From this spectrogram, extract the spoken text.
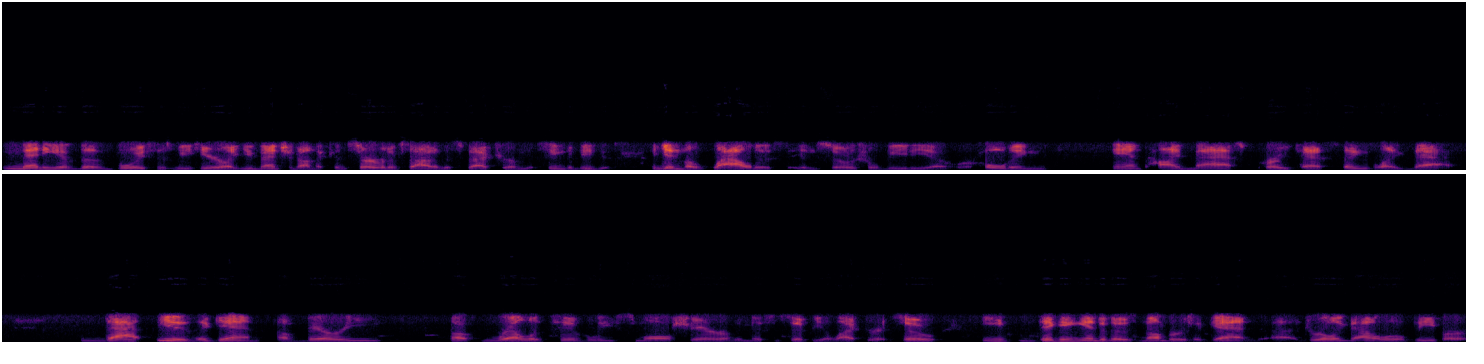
Many of the voices we hear, like you mentioned on the conservative side of the spectrum, that seem to be again the loudest in social media or holding anti-mask protests, things like that. That is again a very a relatively small share of the Mississippi electorate. So digging into those numbers again, uh, drilling down a little deeper,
